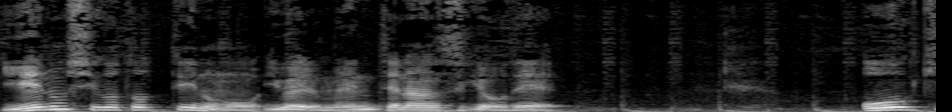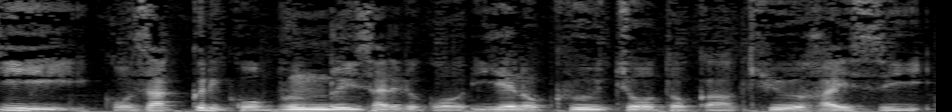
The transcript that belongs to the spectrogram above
家の仕事っていうのも、いわゆるメンテナンス業で、大きい、こう、ざっくりこう、分類される、こう、家の空調とか、給排水、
